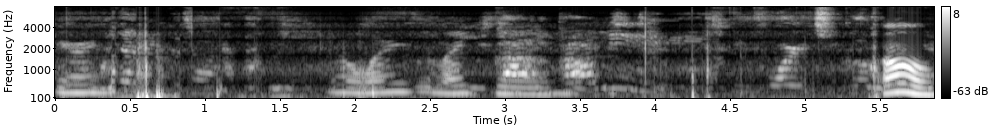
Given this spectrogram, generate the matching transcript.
here I go. Oh, why is it like that? Oh.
